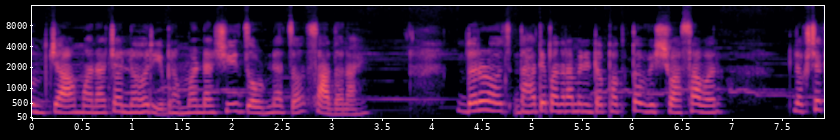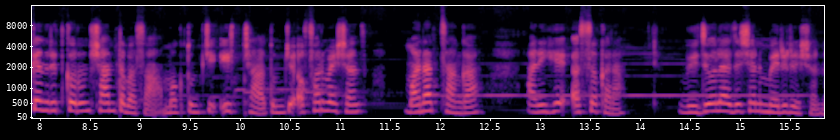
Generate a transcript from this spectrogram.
तुमच्या मनाच्या लहरी ब्रह्मांडाशी जोडण्याचं साधन आहे. दररोज दहा ते पंधरा मिनिटं फक्त विश्वासावर लक्ष केंद्रित करून शांत बसा. मग तुमची इच्छा तुमचे अफर्मेशन्स मनात सांगा आणि हे असं करा. व्हिज्युअलायझेशन मेडिटेशन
